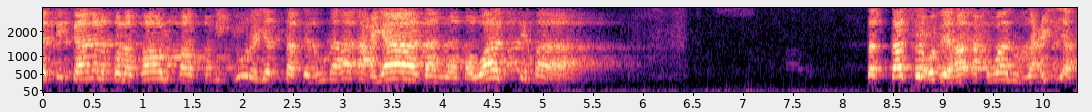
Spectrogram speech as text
التي كان الخلفاء الفاطميون يتخذونها اعيادا ومواسما. تتسع بها احوال الرعيه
